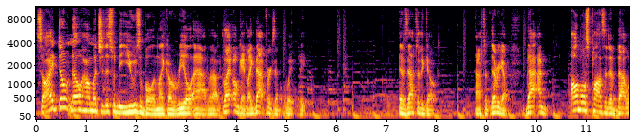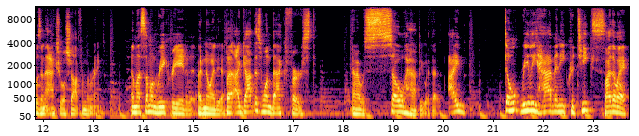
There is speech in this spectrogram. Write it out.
So I don't know how much of this would be usable in like a real ad without, like, okay, like that for example. Wait, wait. It was after the goat. After, there we go. That, I'm almost positive that was an actual shot from the ring. Unless someone recreated it. I have no idea. But I got this one back first and I was so happy with it. I don't really have any critiques. By the way,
